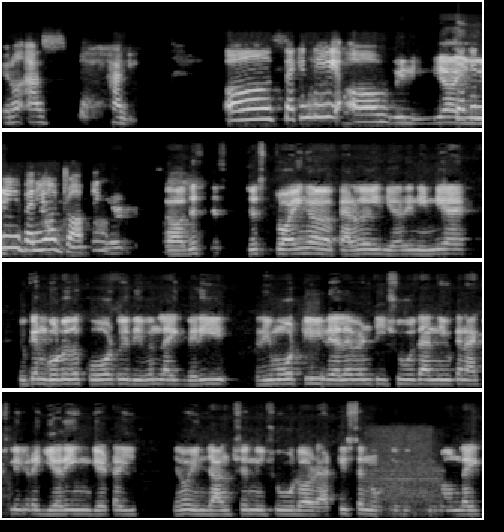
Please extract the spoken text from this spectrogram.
you know, as handy. Uh, secondly, um, in India, secondly, you, when you're dropping, uh, just, just just drawing a parallel here in India, you can go to the court with even like very remotely relevant issues, and you can actually get a hearing, get a you know injunction issued, or at least a notice issued on like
